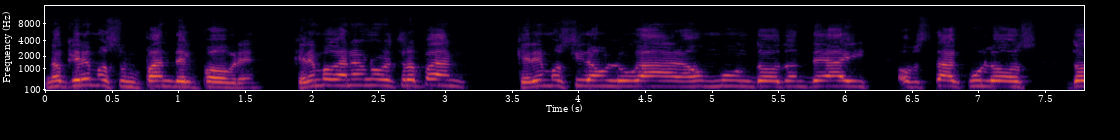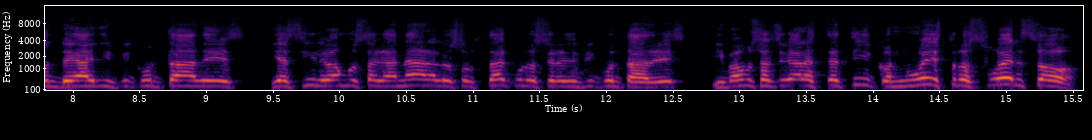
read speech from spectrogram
no queremos un pan del pobre, queremos ganar nuestro pan, queremos ir a un lugar, a un mundo donde hay obstáculos, donde hay dificultades, y así le vamos a ganar a los obstáculos y las dificultades, y vamos a llegar hasta ti con nuestro esfuerzo.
